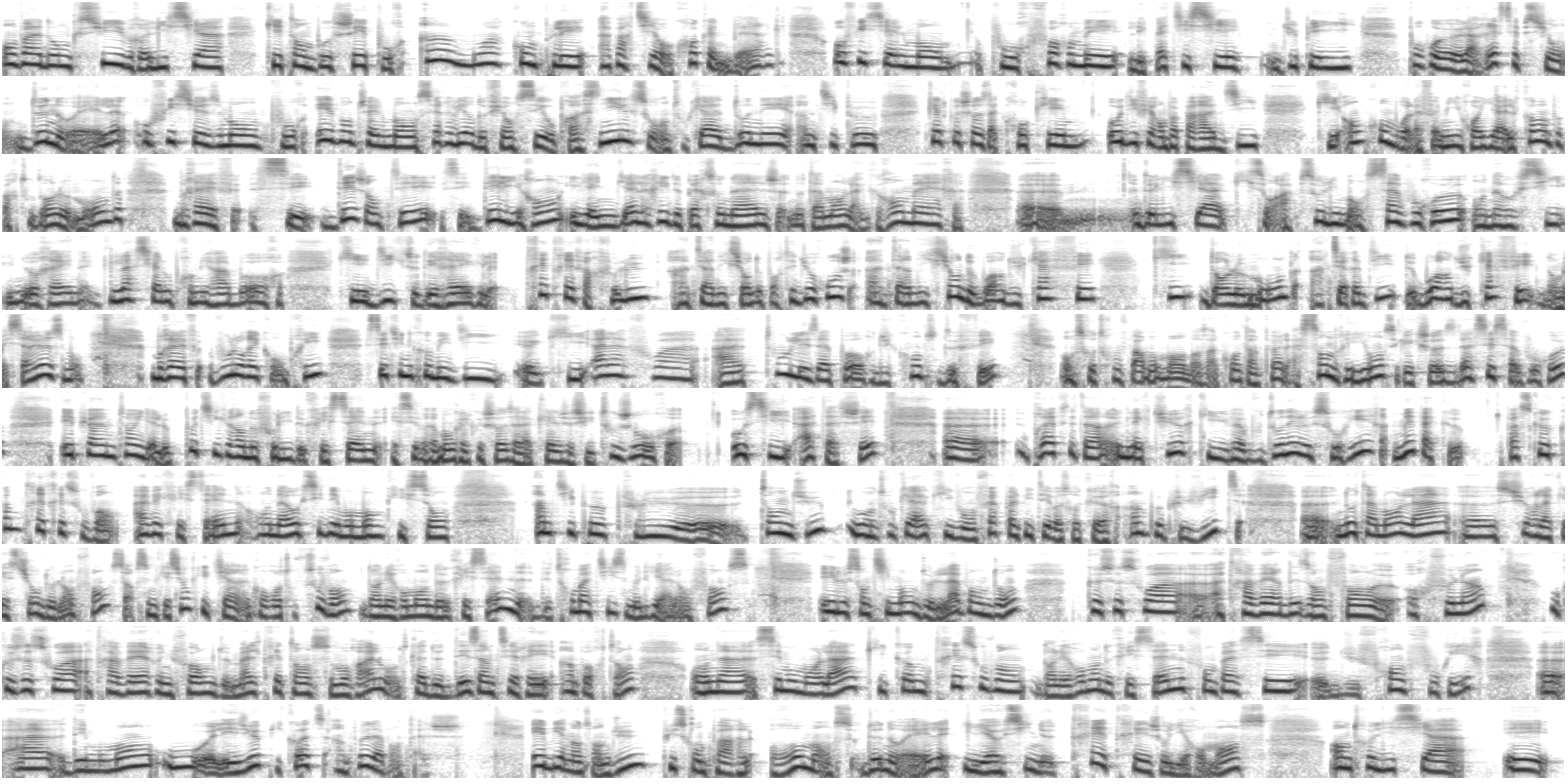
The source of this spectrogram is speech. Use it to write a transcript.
On va donc suivre Licia qui est embauchée pour un mois complet à partir au Krokenberg, officiellement pour former les pâtissiers du pays pour euh, la réception de Noël, officieusement pour éventuellement servir de fiancé au prince Niels, ou en tout cas donner un petit peu quelque chose à croquer aux différents paparazzi qui encombrent la famille royale comme un peu partout dans le monde. Bref, c'est déjanté, c'est délirant. Il y a une galerie de personnages, notamment la grand-mère euh, de Licia, qui sont absolument savoureux. On a aussi une reine glaciale au premier abord qui édicte des règles très très farfelu, interdiction de porter du rouge, interdiction de boire du café. Qui dans le monde interdit de boire du café? Non mais sérieusement. Bref, vous l'aurez compris, c'est une comédie euh, qui à la fois a tous les apports du conte de fées. On se retrouve par moments dans un conte un peu à la Cendrillon, c'est quelque chose d'assez savoureux. Et puis en même temps, il y a le petit grain de folie de Christine, et c'est vraiment quelque chose à laquelle je suis toujours aussi attaché. Euh, bref, c'est une lecture qui va vous donner le sourire, mais pas que. Parce que comme très très souvent avec Christine, on a aussi des moments qui sont un petit peu plus euh, tendus, ou en tout cas qui vont faire palpiter votre cœur un peu plus vite, euh, notamment là sur la question de l'enfance. Alors c'est une question qui tient, qu'on retrouve souvent dans les romans de Christine, des traumatismes liés à l'enfance, et le sentiment de l'abandon, que ce soit euh, à travers des enfants euh, orphelins ou que ce soit à travers une forme de maltraitance morale ou en tout cas de désintérêt important, on a ces moments-là qui, comme très souvent dans les romans de Christine, font passer euh, du franc fou rire à des moments où les yeux picotent un peu davantage. Et bien entendu, puisqu'on parle romance de Noël, il y a aussi une très très jolie romance entre Licia et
